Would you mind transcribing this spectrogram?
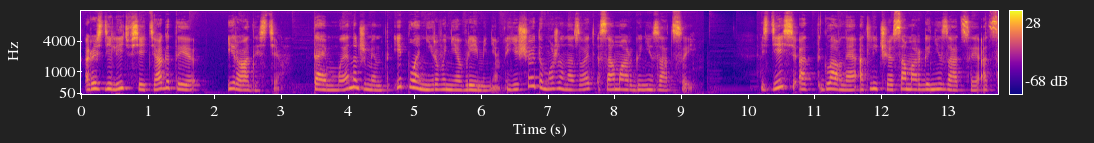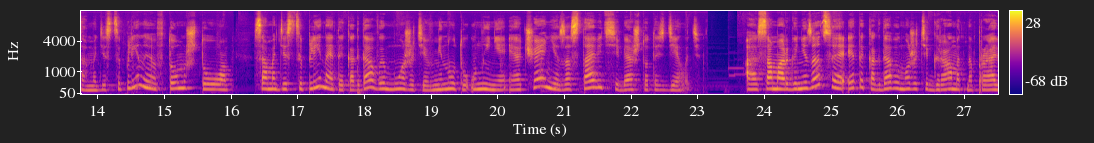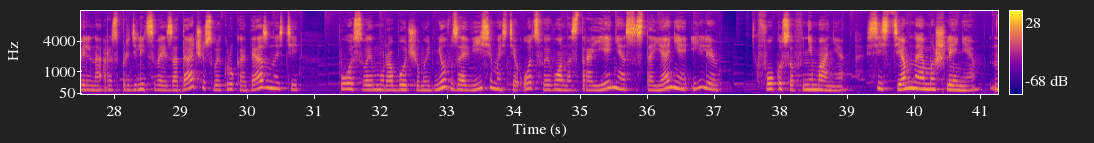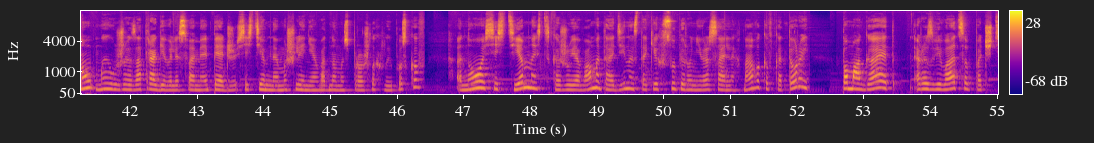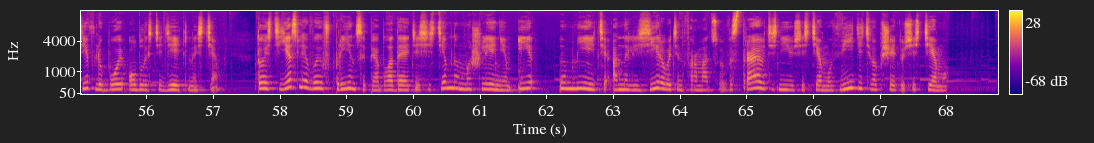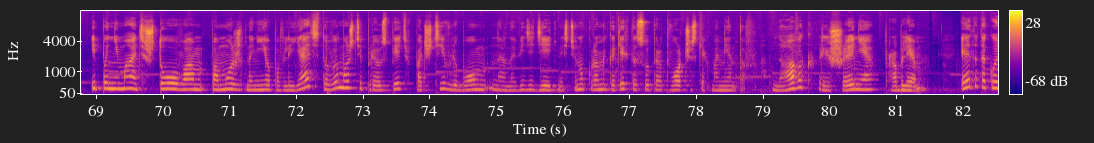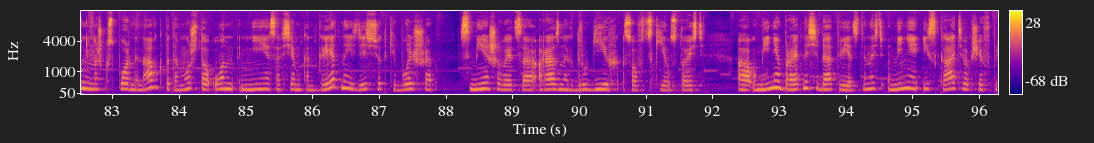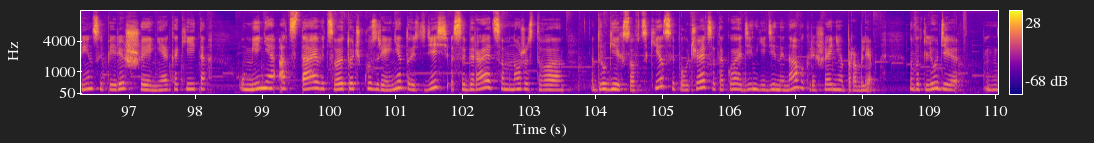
разделить все тяготы и радости. Тайм-менеджмент и планирование времени. Еще это можно назвать самоорганизацией. Здесь от, главное отличие самоорганизации от самодисциплины в том, что самодисциплина это когда вы можете в минуту уныния и отчаяния заставить себя что-то сделать. А самоорганизация – это когда вы можете грамотно, правильно распределить свои задачи, свой круг обязанностей по своему рабочему дню в зависимости от своего настроения, состояния или фокусов внимания. Системное мышление. Ну, мы уже затрагивали с вами, опять же, системное мышление в одном из прошлых выпусков. Но системность, скажу я вам, это один из таких супер универсальных навыков, который помогает развиваться почти в любой области деятельности. То есть, если вы в принципе обладаете системным мышлением и умеете анализировать информацию, выстраивать из нее систему, видеть вообще эту систему, и понимать, что вам поможет на нее повлиять, то вы можете преуспеть почти в любом, наверное, виде деятельности, ну, кроме каких-то супер творческих моментов. Навык решения проблем. Это такой немножко спорный навык, потому что он не совсем конкретный, здесь все-таки больше смешивается разных других soft skills, то есть а, умение брать на себя ответственность, умение искать вообще в принципе решения какие-то, умение отстаивать свою точку зрения. То есть здесь собирается множество других soft skills, и получается такой один единый навык решения проблем. Ну вот люди,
